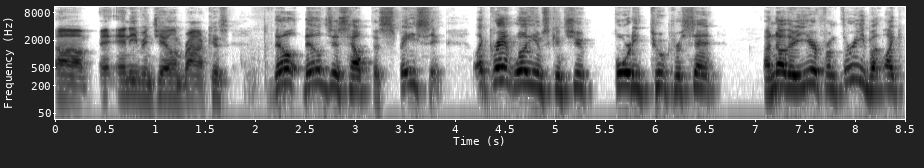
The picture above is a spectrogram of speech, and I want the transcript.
um, and, and even Jaylen Brown because they'll they'll just help the spacing. Like Grant Williams can shoot 42% another year from three, but like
